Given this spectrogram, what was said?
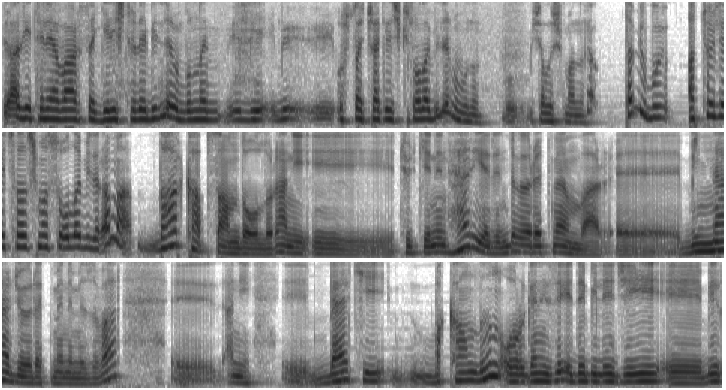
biraz yeteneği varsa geliştirilebilir mi? Bununla bir, bir, bir usta çırak ilişkisi olabilir mi bunun bu çalışmanın? Ya, Tabii bu atölye çalışması olabilir ama dar kapsamda olur. Hani e, Türkiye'nin her yerinde öğretmen var. E, binlerce öğretmenimiz var. E, hani e, belki bakanlığın organize edebileceği e, bir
